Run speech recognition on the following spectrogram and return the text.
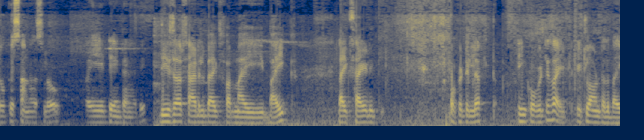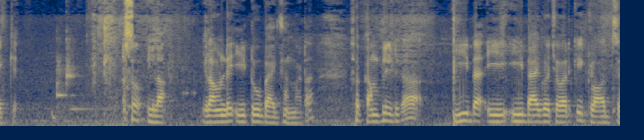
చూపిస్తాను అసలు. ఏంటి ఏంటి అనేది. These are saddle bags for my bike like సైడ్కి ఒకటి లెఫ్ట్ ఇంకొకటి రైట్ ఇట్లా ఉంటుంది బైక్కి సో ఇలా ఇలా ఉండే ఈ టూ బ్యాగ్స్ అనమాట సో కంప్లీట్గా ఈ బ్యా ఈ ఈ బ్యాగ్ వచ్చేవరకు clothes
